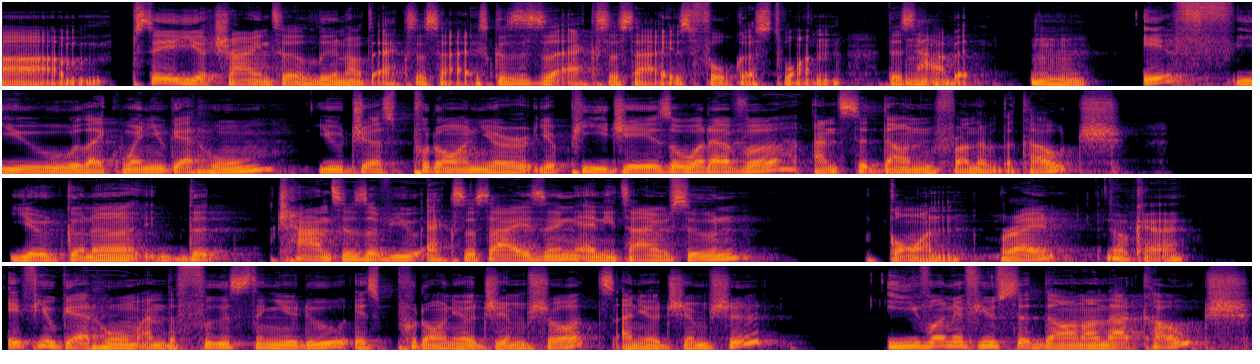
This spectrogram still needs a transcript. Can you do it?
um, say you're trying to learn how to exercise, because this is an exercise focused one, this habit. Mhm. If you, like, when you get home, you just put on your, your PJs or whatever and sit down in front of the couch, you're gonna, the chances of you exercising anytime soon, gone, right? Okay. if you get home and the first thing you do is put on your gym shorts and your gym shirt, even if you sit down on that couch,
